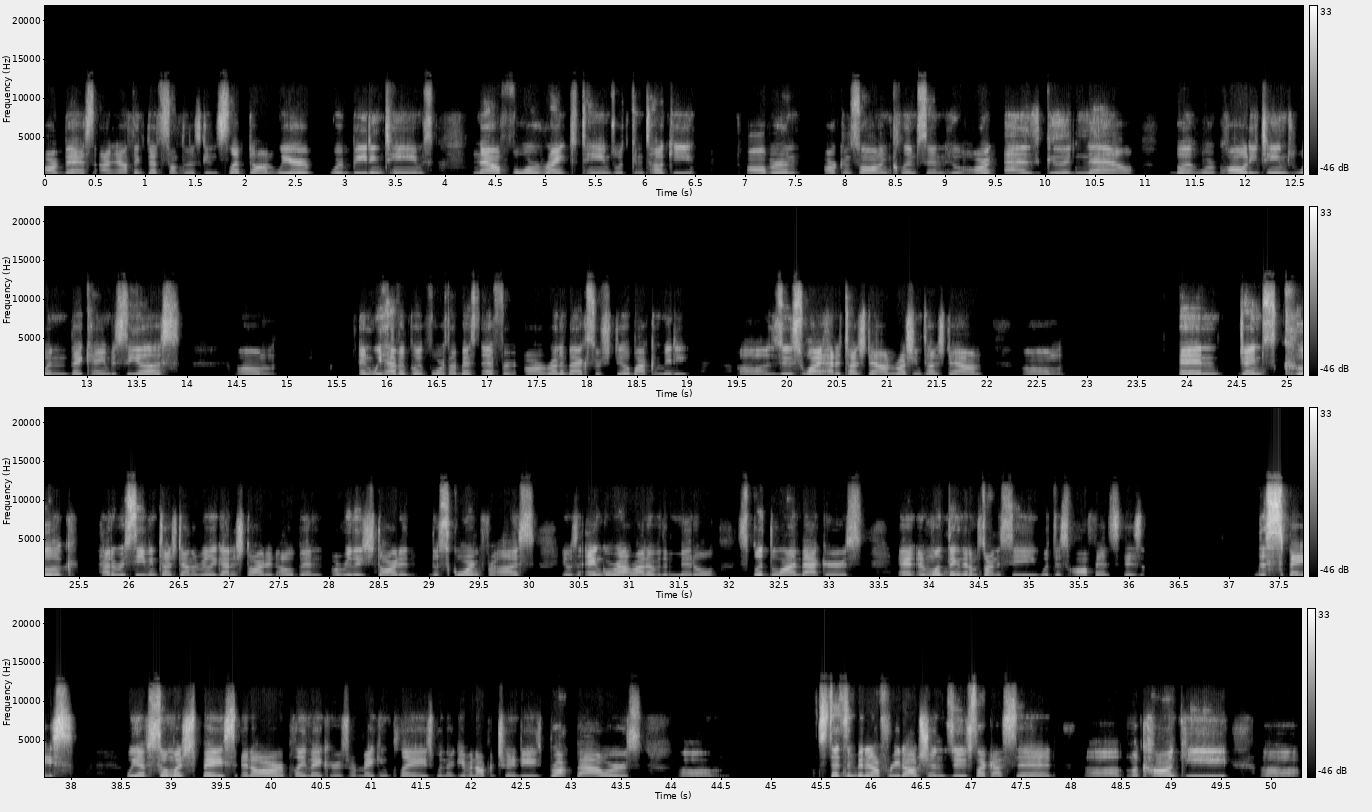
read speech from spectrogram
our best. I, I think that's something that's getting slept on. We're we're beating teams. Now four ranked teams with kentucky auburn arkansas and clemson who aren't as good now but were quality teams when they came to see us. Um and we haven't put forth our best effort. Our running backs are still by committee. Uh, Zeus White had a touchdown, rushing touchdown. Um, and James Cook had a receiving touchdown that really got it started open or really started the scoring for us. It was an angle route right over the middle, split the linebackers. And, and one thing that I'm starting to see with this offense is the space. We have so much space, and our playmakers are making plays when they're given opportunities. Brock Bowers, um, Stetson Bennett off read option, Zeus, like I said, uh, McConkey, uh,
